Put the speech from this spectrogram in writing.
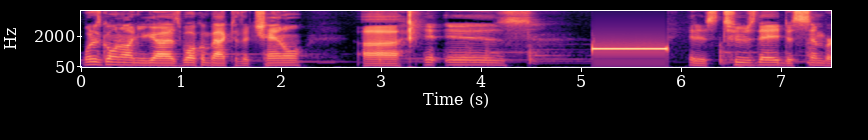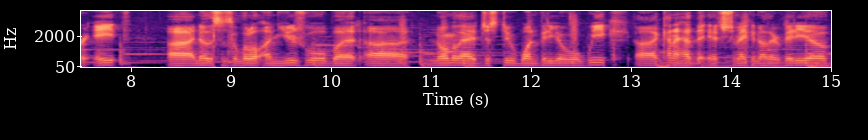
What is going on, you guys? Welcome back to the channel. Uh, it is it is Tuesday, December 8th. Uh, I know this is a little unusual, but uh, normally I just do one video a week. Uh, I kind of had the itch to make another video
